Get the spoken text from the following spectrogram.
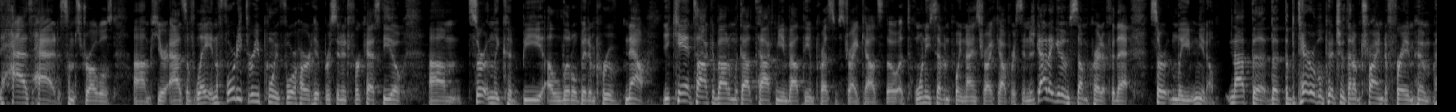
has had some struggles um, here as of late, and a 43.4 hard hit percentage for Castillo um, certainly could be a little bit improved. Now, you can't talk about him without talking about the impressive strikeouts, though. A 27.9 strikeout percentage. Got to give him some credit for that. Certainly, you know, not the the, the terrible pitcher that I'm trying to frame him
